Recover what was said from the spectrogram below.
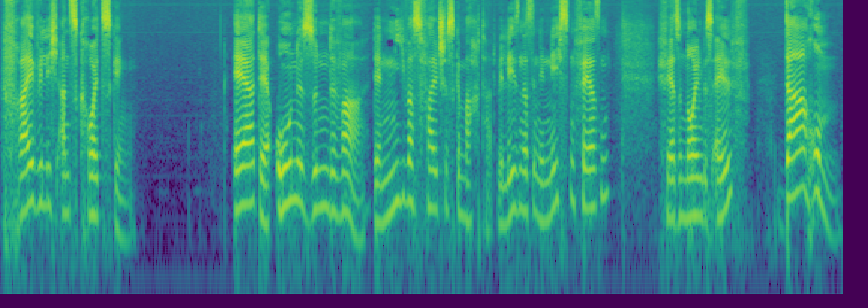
freiwillig ans Kreuz ging? Er, der ohne Sünde war, der nie was Falsches gemacht hat. Wir lesen das in den nächsten Versen, Verse 9 bis 11. Darum,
